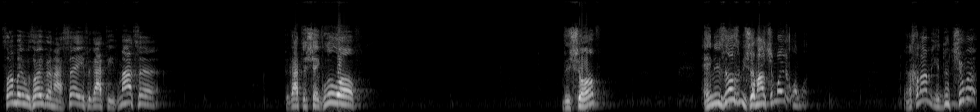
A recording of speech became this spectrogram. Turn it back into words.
Somebody was over in asay, forgot to eat matzah, forgot to shake lulav. V'shov. And he says, Mishamat shemoich You do tshuva,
